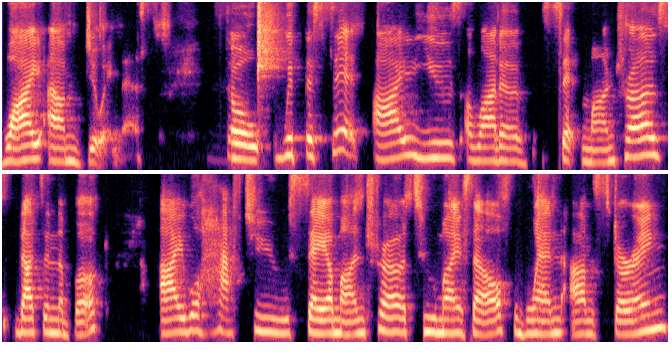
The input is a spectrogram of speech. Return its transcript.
why I'm doing this. So with the sit, I use a lot of sit mantras. That's in the book. I will have to say a mantra to myself when I'm stirring.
